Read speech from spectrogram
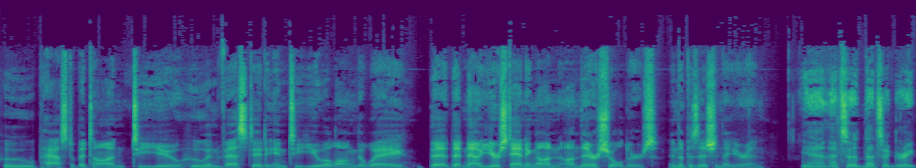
Who passed a baton to you? Who invested into you along the way that that now you're standing on on their shoulders in the position that you're in? Yeah that's a that's a great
